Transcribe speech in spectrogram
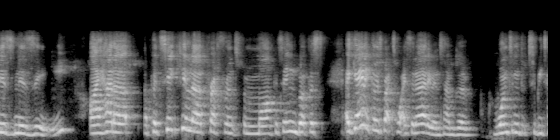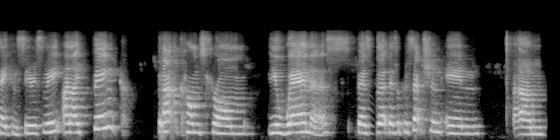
businessy. I had a, a particular preference for marketing, but for again, it goes back to what I said earlier in terms of wanting to, to be taken seriously. And I think that comes from the awareness. There's the, there's a perception in um,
